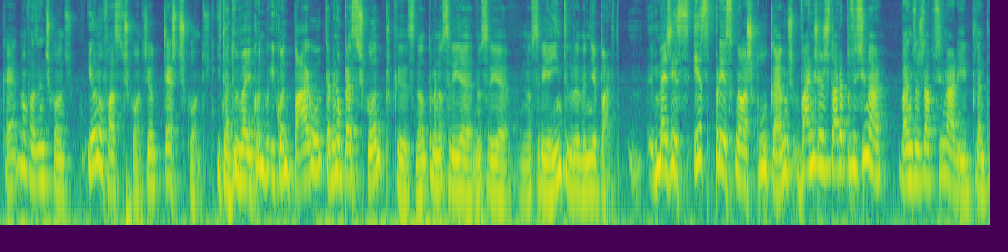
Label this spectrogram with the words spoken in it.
Okay? Não fazem descontos. Eu não faço descontos, eu testo descontos. E está tudo bem. E quando, e quando pago, também não peço desconto, porque senão também não seria, não seria, não seria íntegro da minha parte. Mas esse, esse preço que nós colocamos vai nos ajudar a posicionar. Vai nos ajudar a posicionar e, portanto,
